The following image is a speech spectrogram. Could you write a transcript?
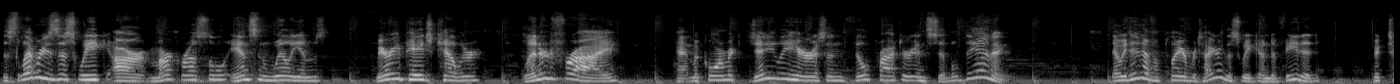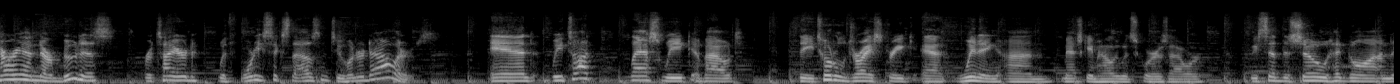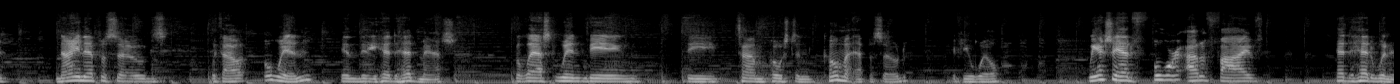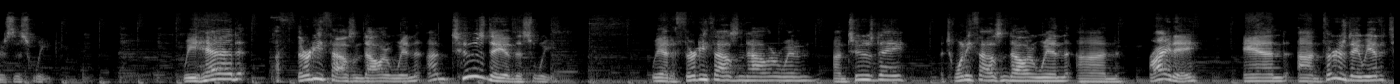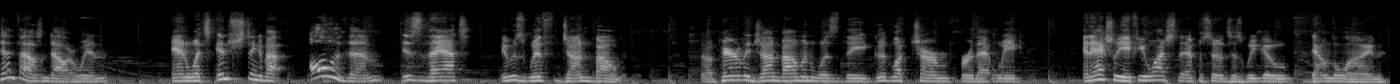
The celebrities this week are Mark Russell, Anson Williams, Mary Page Keller, Leonard Frey, Pat McCormick, Jenilee Harrison, Phil Proctor, and Sybil Danning. Now, we did have a player retire this week undefeated. Victoria Narbutis retired with $46,200. And we talked last week about the total dry streak at winning on Match Game Hollywood Squares Hour. We said the show had gone nine episodes without a win in the head to head match. The last win being the Tom Poston coma episode, if you will. We actually had four out of five head to head winners this week. We had a $30,000 win on Tuesday of this week. We had a $30,000 win on Tuesday, a $20,000 win on Friday, and on Thursday we had a $10,000 win. And what's interesting about all of them is that it was with Jon Bauman. So apparently, Jon Bauman was the good luck charm for that week. And actually, if you watch the episodes as we go down the line,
